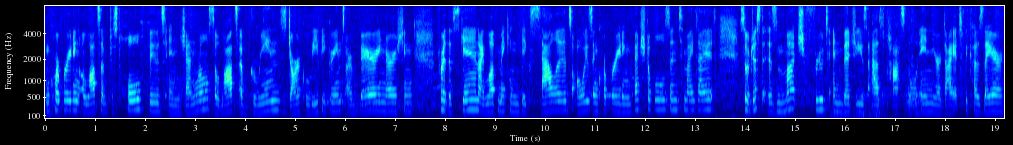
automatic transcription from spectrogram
incorporating a lots of just whole foods in general. So lots of greens, dark leafy greens are very nourishing for the skin. I love making big salads, always incorporating vegetables into my diet. So just as much fruit and veggies as possible in your diet because they are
